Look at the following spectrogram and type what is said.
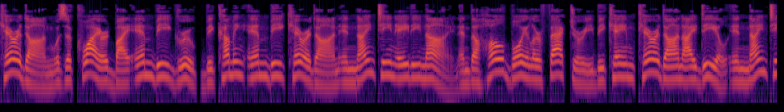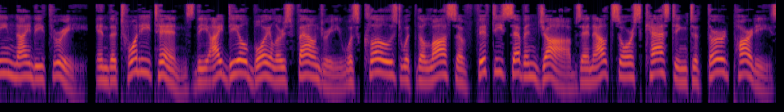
Caradon was acquired by MB Group becoming MB Caradon in 1989 and the Hull Boiler Factory became Caradon Ideal in 1993. In the 2010s the Ideal Boilers Foundry was closed with the loss of 57 jobs and outsourced casting to third parties.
